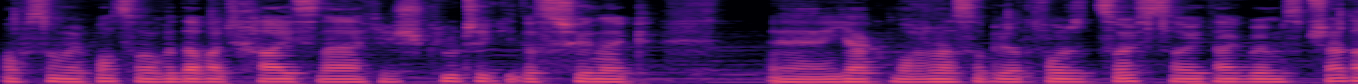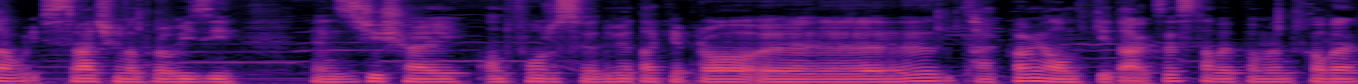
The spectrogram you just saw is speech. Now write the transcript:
bo w sumie po co wydawać hajs na jakieś kluczyki do skrzynek, jak można sobie otworzyć coś, co i tak bym sprzedał i stracił na prowizji, więc dzisiaj otworzę sobie dwie takie pro, e, tak, pamiątki, tak, zestawy pamiątkowe,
